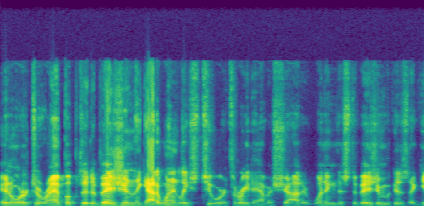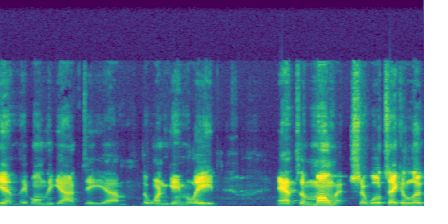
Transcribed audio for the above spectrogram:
in order to ramp up the division. They got to win at least two or three to have a shot at winning this division because again, they've only got the um, the one game lead at the moment. So we'll take a look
